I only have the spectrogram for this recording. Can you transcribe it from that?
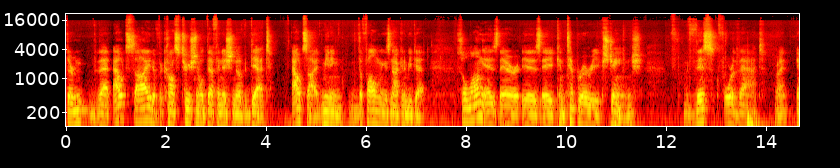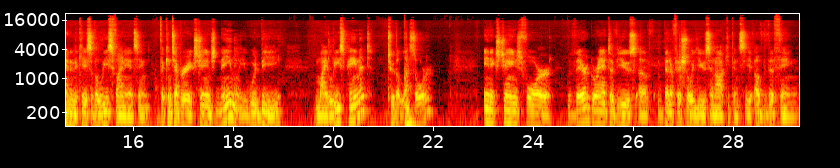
there that outside of the constitutional definition of debt, outside meaning the following is not going to be debt. so long as there is a contemporary exchange, this for that, right? And in the case of a lease financing, the contemporary exchange, namely, would be my lease payment to the lessor in exchange for their grant of use of beneficial use and occupancy of the thing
